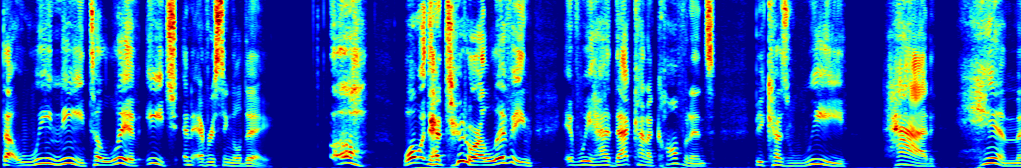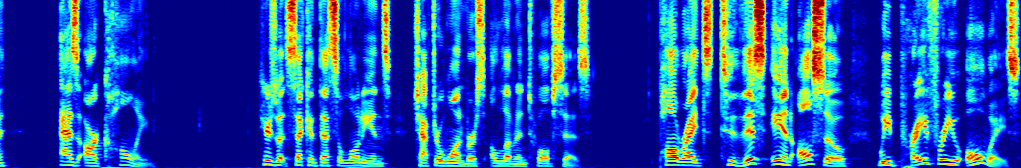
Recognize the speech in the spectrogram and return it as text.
that we need to live each and every single day. Oh, what would that do to our living if we had that kind of confidence because we had Him as our calling? Here's what Second Thessalonians chapter 1 verse 11 and 12 says. Paul writes, "To this end also we pray for you always,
